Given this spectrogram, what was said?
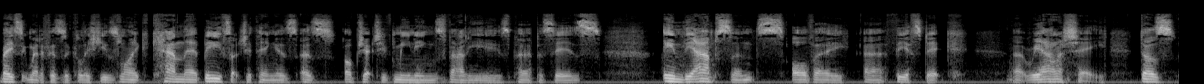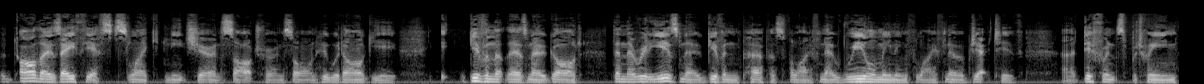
basic metaphysical issues like can there be such a thing as as objective meanings, values, purposes, in the absence of a uh, theistic uh, reality does are those atheists like Nietzsche and Sartre and so on who would argue, given that there's no God, then there really is no given purpose for life, no real meaning for life, no objective uh, difference between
